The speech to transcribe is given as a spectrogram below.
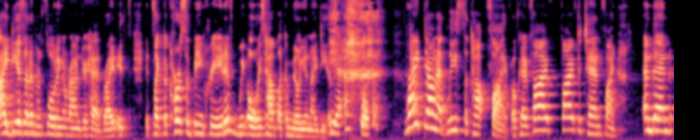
ideas that have been floating around your head, right? It's it's like the curse of being creative. We always have like a million ideas. Yeah. so write down at least the top 5, okay? 5 5 to 10, fine. And then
